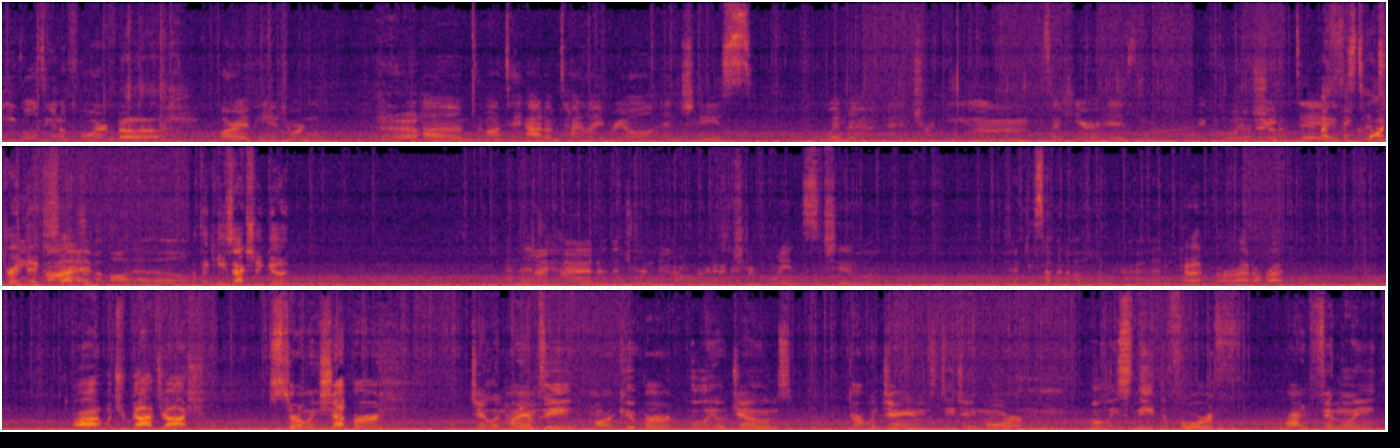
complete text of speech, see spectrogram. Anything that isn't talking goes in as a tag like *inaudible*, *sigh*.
Eagles uniform. Uh, R.I.P. Jordan. yeah. Um, Davante Adams highlight reel and Chase Winovich rookie. Mm. So here is my Yeah, Quandre sure. Diggs. I think to Quandre Diggs is actually- auto. I think he's actually good. And then I had the Jordan Howard extra points to 57 of 100. Okay. All right. All right. All right. What you got, Josh? Sterling Shepard, Jalen Ramsey, Mark Cooper, Julio Jones, Derwin James, DJ Moore, Willie Snead IV, Ryan Finley,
